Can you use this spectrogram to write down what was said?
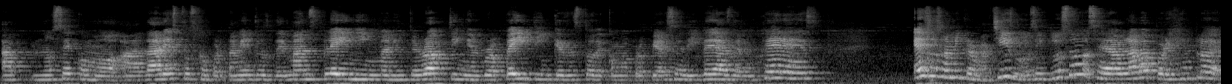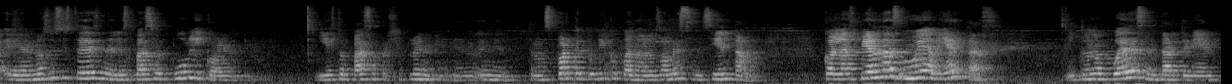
a, no sé, como a dar estos comportamientos de mansplaining, maninterrupting, el ropating, que es esto de cómo apropiarse de ideas de mujeres. Esos son micromachismos. Incluso se hablaba, por ejemplo, eh, no sé si ustedes en el espacio público, y esto pasa, por ejemplo, en, el transporte público, cuando los hombres se sientan con las piernas muy abiertas y tú no puedes sentarte bien.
